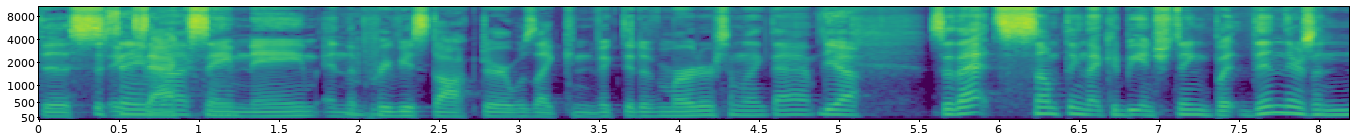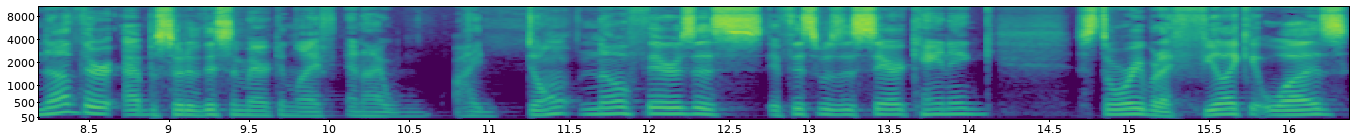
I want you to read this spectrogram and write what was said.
this same exact same name. name, and the mm-hmm. previous doctor was like convicted of murder, something like that. Yeah. So that's something that could be interesting. But then there's another episode of This American Life, and I I don't know if there's this if this was a Sarah Koenig story, but I feel like it was.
